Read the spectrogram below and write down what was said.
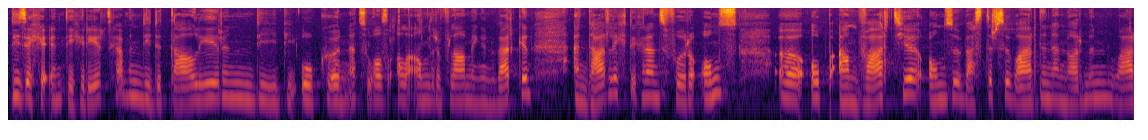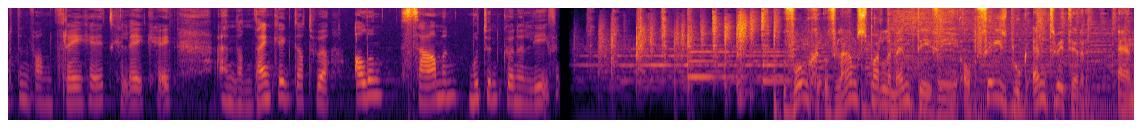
die zich geïntegreerd hebben, die de taal leren, die, die ook eh, net zoals alle andere Vlamingen werken. En daar ligt de grens voor ons uh, op aanvaard je onze westerse waarden en normen, waarden van vrijheid, gelijkheid. En dan denk ik dat we allen samen moeten kunnen leven. Volg Vlaams Parlement TV op Facebook en Twitter en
